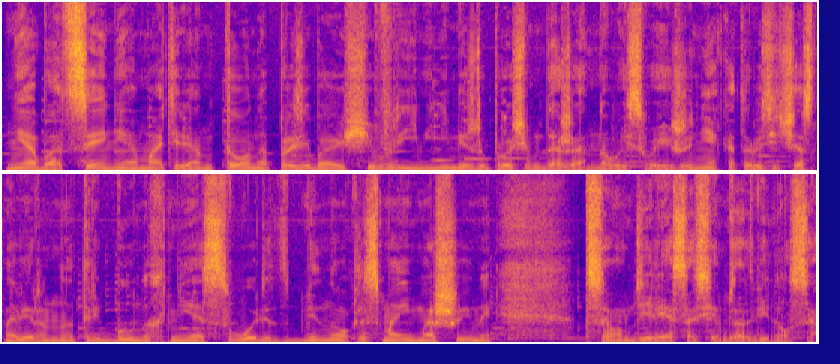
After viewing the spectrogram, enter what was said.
ни об отце, ни о матери Антона, прозябающей в Риме, ни, между прочим, даже о новой своей жене, которая сейчас, наверное, на трибунах не сводит с бинокля с моей машины. В самом деле я совсем задвинулся,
